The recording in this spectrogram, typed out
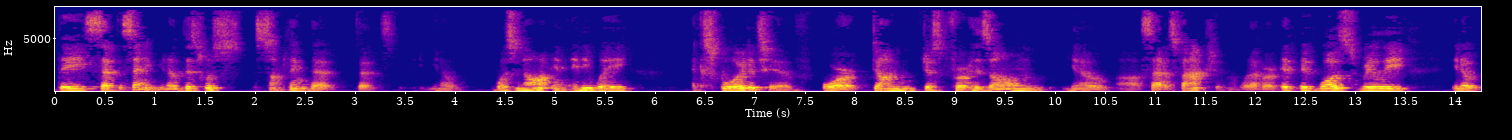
they said the same. You know, this was something that that you know was not in any way exploitative or done just for his own you know uh, satisfaction or whatever. It, it was really you know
